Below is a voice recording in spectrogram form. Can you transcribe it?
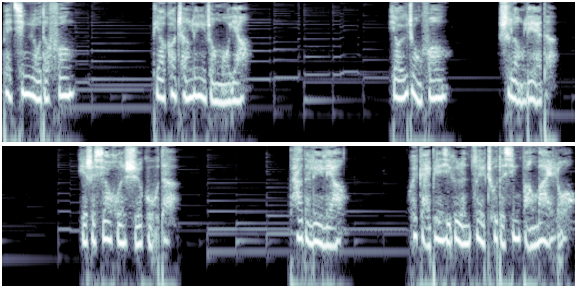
被轻柔的风雕刻成另一种模样。有一种风，是冷冽的，也是销魂蚀骨的，它的力量。会改变一个人最初的心房脉络，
